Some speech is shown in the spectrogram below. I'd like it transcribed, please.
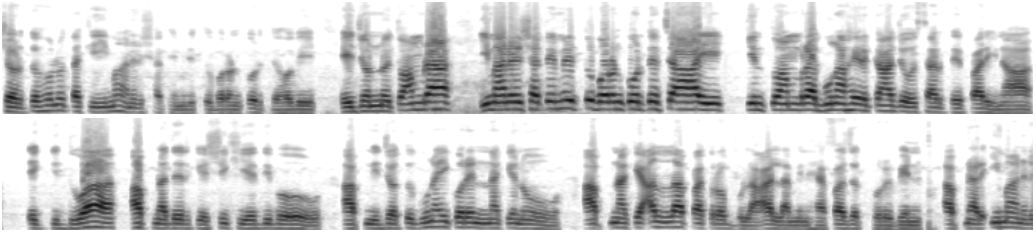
শর্ত হলো তাকে ইমানের সাথে মৃত্যুবরণ করতে হবে। এই জন্যই তো আমরা ইমানের সাথে মৃত্যুবরণ করতে চাই, কিন্তু আমরা গুনাহের কাজও ছাড়তে পারি না। একটি দোয়া আপনাদেরকে শিখিয়ে দিব। আপনি যত গুনাই করেন না কেন, আপনাকে আল্লাহ পাক রব্বুল আলামিন হেফাজত করবেন। আপনার ইমানের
